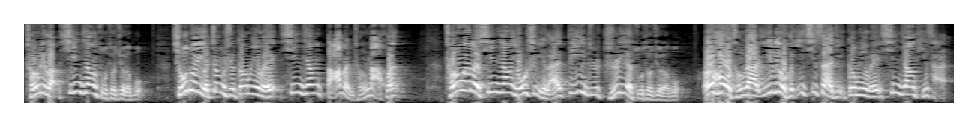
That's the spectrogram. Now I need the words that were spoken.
成立了新疆足球俱乐部。球队也正式更名为新疆达本城纳欢，成为了新疆有史以来第一支职业足球俱乐部。而后曾在一六和一七赛季更名为新疆体彩。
